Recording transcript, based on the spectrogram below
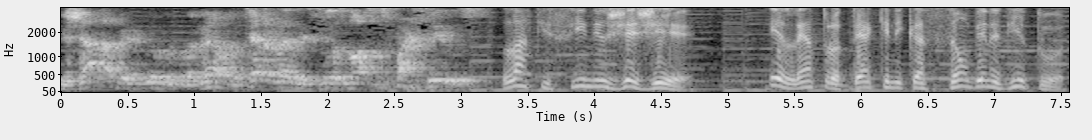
Já na abertura do programa, eu quero agradecer os nossos parceiros. Laticínios GG, Eletrotécnica São Benedito,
